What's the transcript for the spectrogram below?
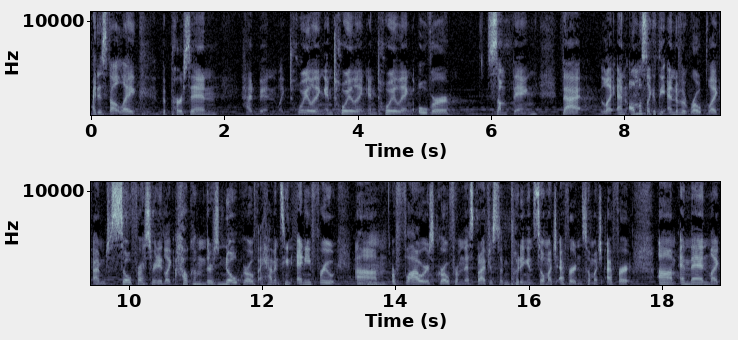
I just felt like the person had been like toiling and toiling and toiling over something that like and almost like at the end of the rope like i'm just so frustrated like how come there's no growth? I haven't seen any fruit um, or flowers grow from this but i've just been putting in so much effort and so much effort. Um, and then like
